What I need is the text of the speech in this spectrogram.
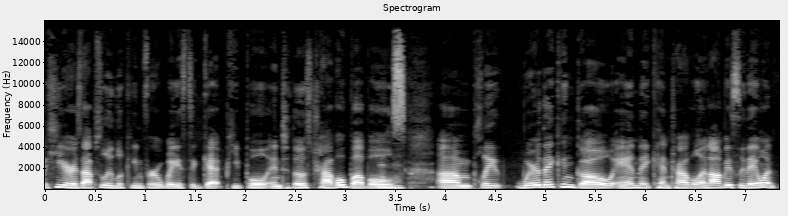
here is absolutely looking for ways to get people into those travel bubbles, um, play, where they can go and they can travel. And obviously, they want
